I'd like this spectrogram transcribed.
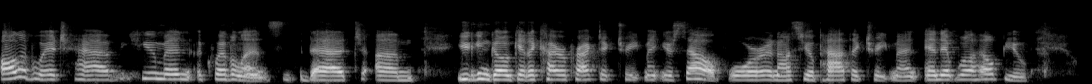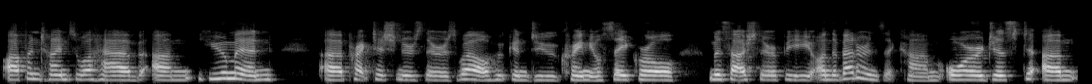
all of which have human equivalents that um, you can go get a chiropractic treatment yourself or an osteopathic treatment, and it will help you. Oftentimes, we'll have um, human uh, practitioners there as well who can do cranial sacral massage therapy on the veterans that come, or just um,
